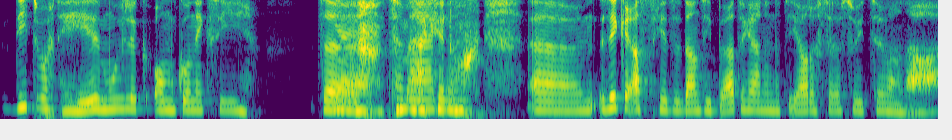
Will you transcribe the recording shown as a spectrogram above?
dit wordt heel moeilijk om connectie te, Ja, ja. maken maken. nog. Ehm, zeker als je ze dan ziet buiten gaan en dat die ouders zelf zoiets hebben van, ah,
